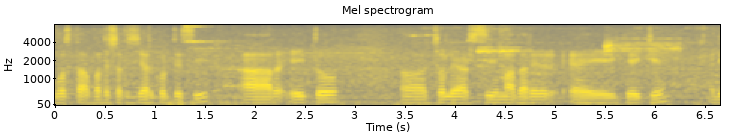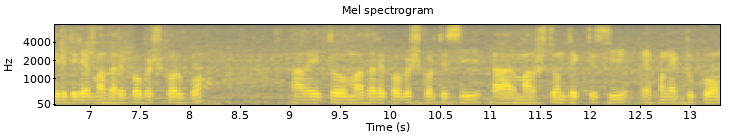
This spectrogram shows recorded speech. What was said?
অবস্থা আপনাদের সাথে শেয়ার করতেছি। আর এই তো চলে আসছি মাজারের এই গেটে ধীরে ধীরে মাজারে প্রবেশ করব। আর এই তো মাজারে প্রবেশ করতেছি, আর মানুষজন দেখতেছি এখন একটু কম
